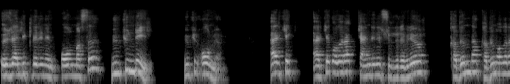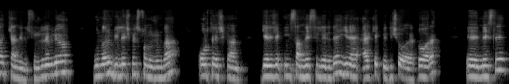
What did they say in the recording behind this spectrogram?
özelliklerinin olması mümkün değil. Mümkün olmuyor. Erkek erkek olarak kendini sürdürebiliyor. Kadın da kadın olarak kendini sürdürebiliyor. Bunların birleşmesi sonucunda ortaya çıkan gelecek insan nesilleri de yine erkek ve dişi olarak doğarak e, nesli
